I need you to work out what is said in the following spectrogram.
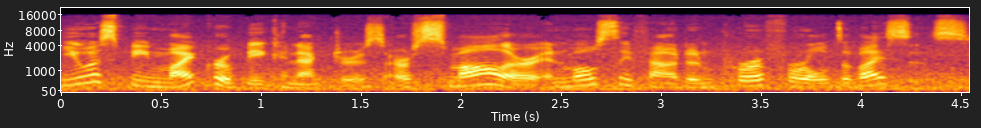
USB micro-B connectors are smaller and mostly found in peripheral devices.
